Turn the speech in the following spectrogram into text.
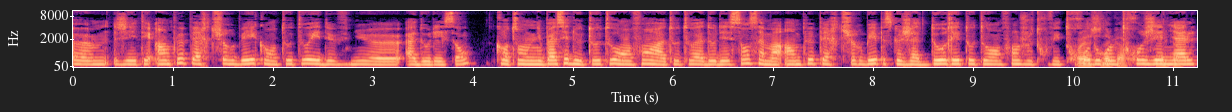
euh, j'ai été un peu perturbée quand Toto est devenu euh, adolescent, quand on est passé de Toto enfant à Toto adolescent, ça m'a un peu perturbée parce que j'adorais Toto enfant, je le trouvais trop Ouais, drôle, trop génial.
